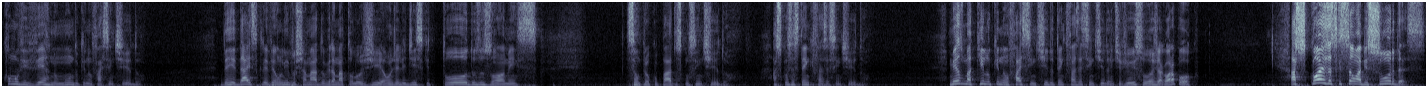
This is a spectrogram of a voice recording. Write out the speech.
como viver num mundo que não faz sentido? Derrida escreveu um livro chamado Gramatologia, onde ele diz que todos os homens são preocupados com sentido. As coisas têm que fazer sentido. Mesmo aquilo que não faz sentido tem que fazer sentido. A gente viu isso hoje, agora há pouco. As coisas que são absurdas,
